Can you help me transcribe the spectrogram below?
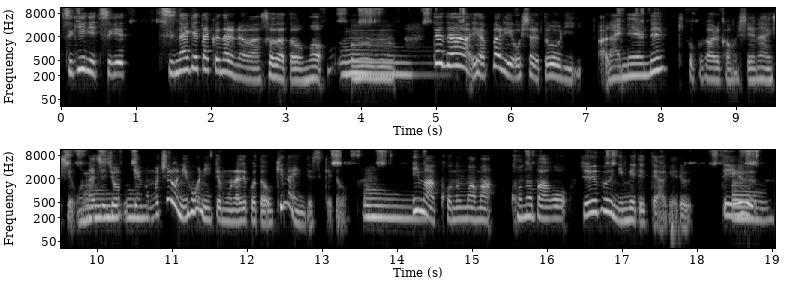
次につげ、つなげたくなるのはそうだと思う。うん。ただ、やっぱりおっしゃる通り、あ来年ね、帰国があるかもしれないし、同じ条件も、うんもちろん日本にいても同じことは起きないんですけど、うん、今このまま、この場を十分にめでてあげるっていううん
